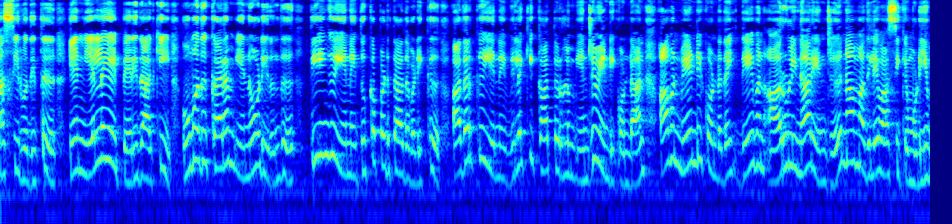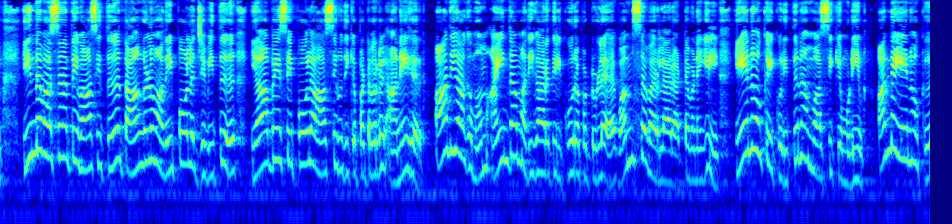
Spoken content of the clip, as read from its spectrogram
ஆசீர்வதித்து என் எல்லையை பெரிதாக்கி உமது கரம் என்னோடு இருந்து தீங்கு என்னை துக்கப்படுத்தாதபடிக்கு அதற்கு என்னை விலக்கி விலக்கி காத்தருளும் என்று வேண்டிக் கொண்டான். அவன் வேண்டிக் கொண்டதை தேவன் அருளினார் என்று நாம் அதிலே வாசிக்க முடியும். இந்த வசனத்தை வாசித்து தாங்களும் அதை போல ஜெபித்து யாபேசை போல ஆசீர்வதிக்கப்பட்டவர்கள் அநேகர். ஆதியாகமும் ஐந்தாம் அதிகாரத்தில் கூறப்பட்டுள்ள வம்ச வரலாறு அட்டவணையில் ஏனோக்கை குறித்து நாம் வாசிக்க முடியும். அந்த ஏனோக்கு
